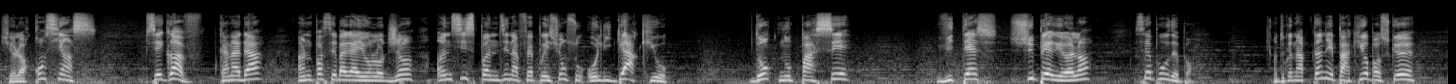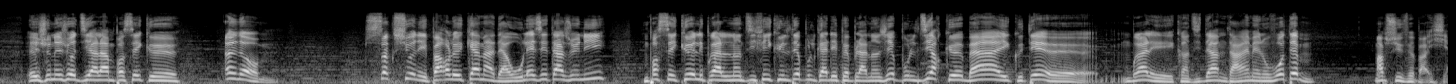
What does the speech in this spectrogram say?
sur leur conscience. C'est grave. Canada, on ne passe pas l'autre gens, on suspendi a fait pression sous oligarques. Donc nous passer vitesse supérieure c'est pour de bon. En tout cas, n'a n'est pas parce que Et je ne jodi à l'âme penser que un homme sanctionné par le Canada ou les États-Unis, pense que les pral nan difficulté pour le garder peuple à danger pour le dire que ben écoutez euh, bral les candidats m'ta rien mais nous votons. M'a suivre par ici.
